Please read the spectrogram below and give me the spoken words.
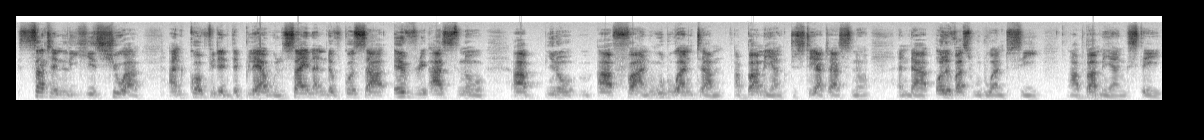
certainly he's sure and confident the player will sign. And of course, uh, every Arsenal, uh, you know, uh, fan would want um, Aubameyang to stay at Arsenal, and uh, all of us would want to see Aubameyang stay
